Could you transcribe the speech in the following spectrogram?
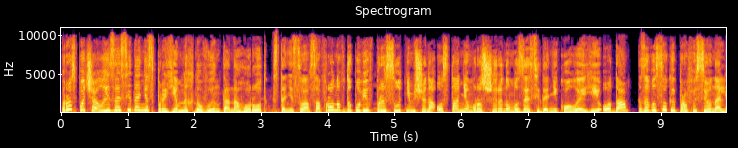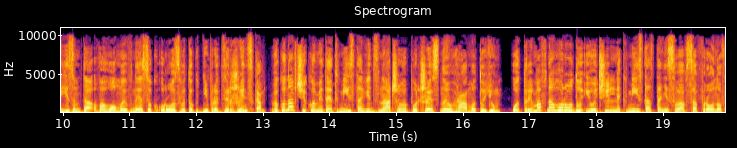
Розпочали засідання з приємних новин та нагород. Станіслав Сафронов доповів присутнім, що на останньому розширеному засіданні колегії ОДА за високий професіоналізм та вагомий внесок у розвиток Дніпродзержинська виконавчий комітет міста відзначили почесною грамотою. Отримав нагороду і очільник міста Станіслав Сафронов,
